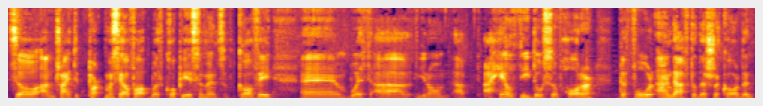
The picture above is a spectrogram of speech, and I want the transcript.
So I'm trying to perk myself up with copious amounts of coffee, um, with a you know a, a healthy dose of horror before and after this recording,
